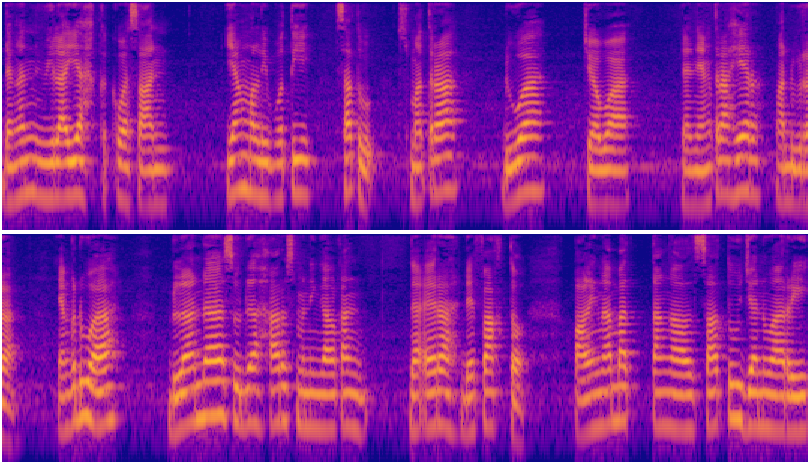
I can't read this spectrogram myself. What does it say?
dengan wilayah kekuasaan yang meliputi satu Sumatera, dua Jawa, dan yang terakhir Madura. Yang kedua, Belanda sudah harus meninggalkan daerah de facto paling lambat tanggal 1 Januari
